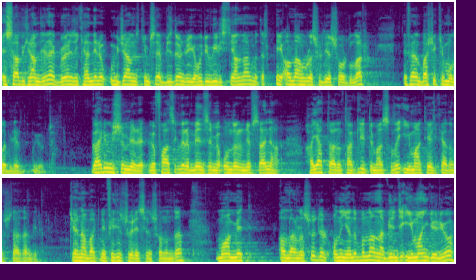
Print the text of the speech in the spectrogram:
Eshab-ı Kiram dediler böylece kendine uyacağımız kimse bizden önce Yahudi ve Hristiyanlar mıdır? Ey Allah'ın Resulü diye sordular. Efendim başka kim olabilir buyurdu. Gayrimüslimlere ve fasıklara benzeme, onların nefsani hayat tarzını taklit etme hastalığı iman tehlikeli hususlardan biri. Cenab-ı Hak Nefetih suresinin sonunda Muhammed Allah'ın Resulüdür. Onun yanında bulunanlar birinci iman geliyor.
